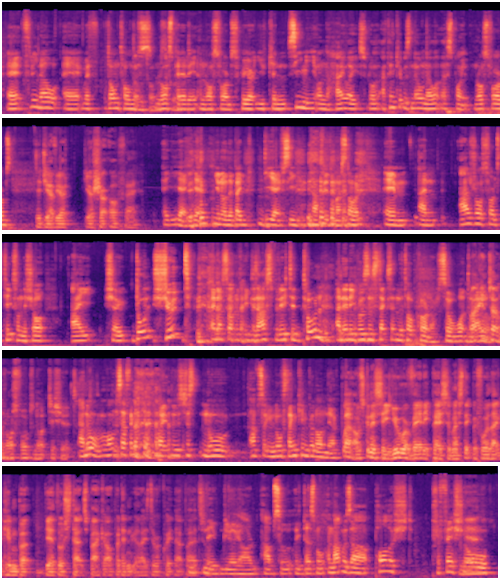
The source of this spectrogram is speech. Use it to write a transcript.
3 0 uh, with Dom Thomas, Dom Thomas Ross scored. Perry, and Ross Forbes, where you can see me on the highlights. I think it was 0 0 at this point. Ross Forbes. Did you have your, your shirt off? Eh? Uh, yeah, yeah, you know, the big DFC tattooed on my stomach. Um, and as Ross Forbes takes on the shot, I shout, "Don't shoot!" in a sort of exasperated tone, and then he goes and sticks it in the top corner. So what do I, I can tell Ross Forbes not to shoot. I know. What was I thinking? like there was just no, absolutely no thinking going on there. Well, I was going to say you were very pessimistic before that game, but yeah, those stats back it up. I didn't realise they were quite that bad. So. They really are absolutely dismal, and that was a polished, professional. Yeah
